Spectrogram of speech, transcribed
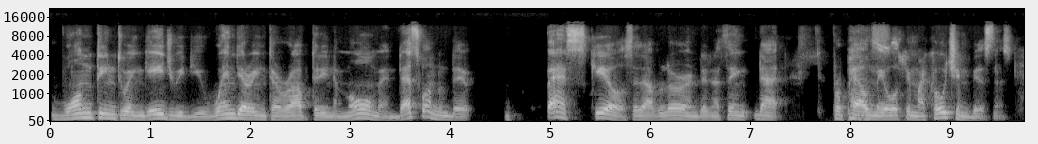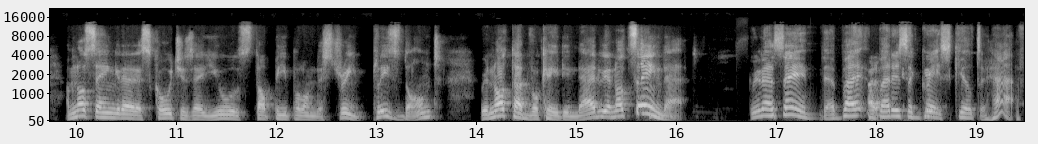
wanting to engage with you when they're interrupted in a moment that's one of the best skills that I've learned, and I think that propelled yes. me also in my coaching business. I'm not saying that as coaches that you will stop people on the street. Please don't. We're not advocating that. We are not saying that. We're not saying that, but but it's a great skill to have.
